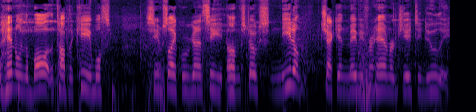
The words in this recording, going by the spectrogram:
handling the ball at the top of the key. Well, seems like we're going to see um, Stokes Needham check in maybe for him or JT Dooley.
